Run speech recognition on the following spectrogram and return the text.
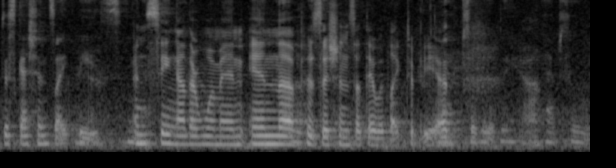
discussions like these. And seeing other women in the positions that they would like to be in. Absolutely, yeah. absolutely.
